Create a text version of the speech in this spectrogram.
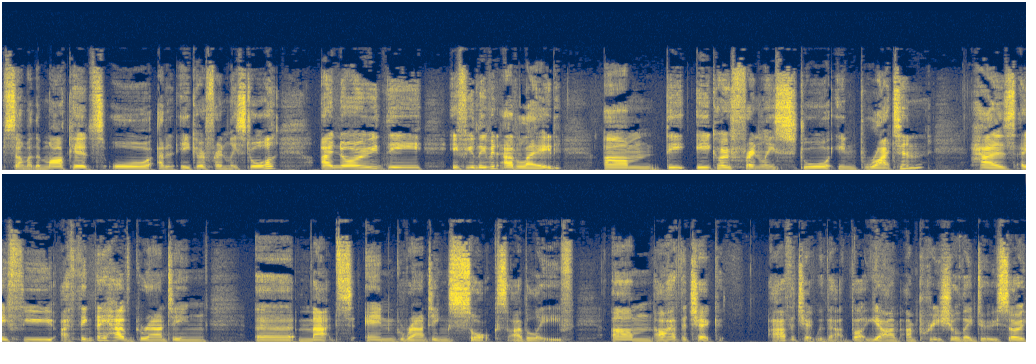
some at the markets or at an eco-friendly store. I know the if you live in Adelaide, um, the eco-friendly store in Brighton has a few. I think they have grounding uh, mats and grounding socks. I believe. Um, I'll have to check I have to check with that, but yeah, I'm, I'm pretty sure they do. So,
